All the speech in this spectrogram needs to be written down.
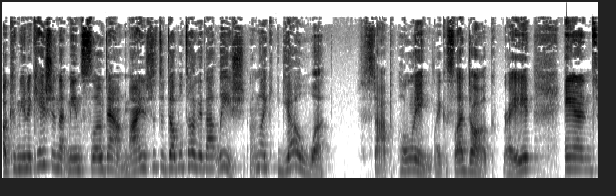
a communication that means slow down. Mine is just a double tug at that leash. And I'm like, yo, stop pulling like a sled dog, right? And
